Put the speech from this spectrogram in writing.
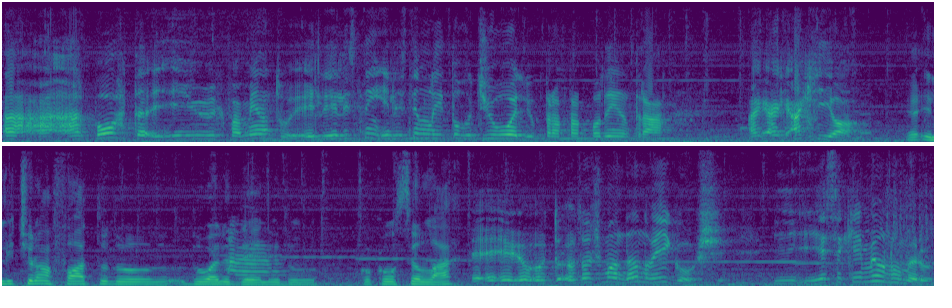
A, a- a porta e o equipamento, ele- eles, têm, eles têm um leitor de olho pra, pra poder entrar. A- a- Aqui, ó. É, Ele tira uma foto do, do olho dele do, com- com o celular. É, é, Eu, eu, tô, eu tô te mandando aí, Ghost. E, e esse aqui é meu número.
